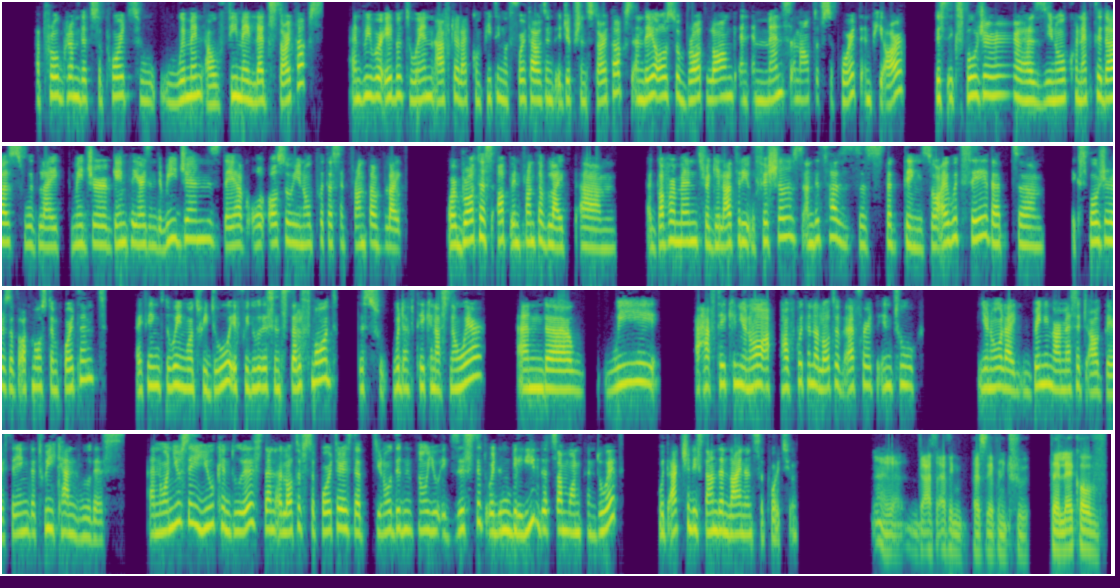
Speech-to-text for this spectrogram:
a program that supports women or female led startups. And we were able to win after like competing with 4,000 Egyptian startups. And they also brought along an immense amount of support and PR. This exposure has, you know, connected us with like major game players in the regions. They have also, you know, put us in front of like, or brought us up in front of like, um, government regulatory officials. And this has spread things. So I would say that, um, exposure is of utmost importance I think doing what we do, if we do this in stealth mode, this would have taken us nowhere. And uh, we have taken, you know, have put in a lot of effort into, you know, like bringing our message out there, saying that we can do this. And when you say you can do this, then a lot of supporters that, you know, didn't know you existed or didn't believe that someone can do it would actually stand in line and support you. Yeah, that's, I think that's definitely true. The lack of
